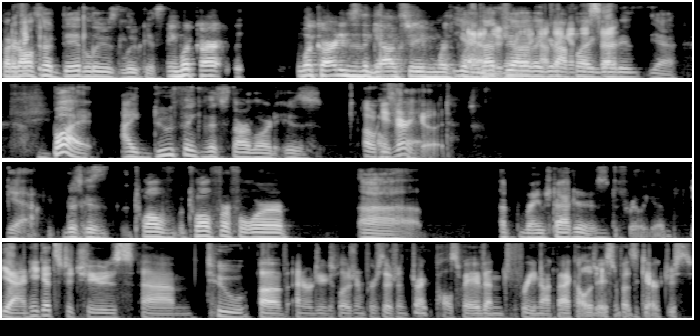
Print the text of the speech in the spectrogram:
But I it think also did lose Lucas. I mean, what guard? What Guardians of the Galaxy are even worth Yeah, playing? Yeah, that's there's the other really thing. You're not playing this. Guardians. Yeah. But I do think this Star Lord is Oh, he's very good. yeah, just because 12, 12 for four uh a range attacker is just really good. Yeah, and he gets to choose um, two of Energy Explosion, Precision Strike, Pulse Wave, and free knockback all adjacent opposing characters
